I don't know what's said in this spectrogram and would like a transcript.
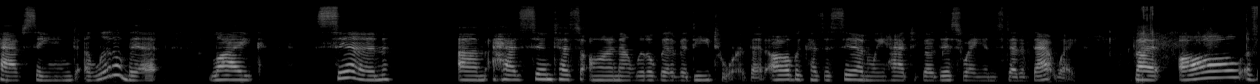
have seemed a little bit like sin um, has sent us on a little bit of a detour. That all oh, because of sin, we had to go this way instead of that way. But all of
